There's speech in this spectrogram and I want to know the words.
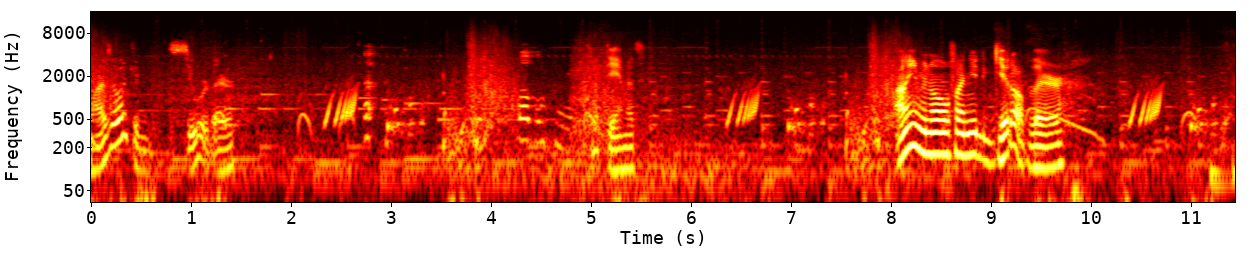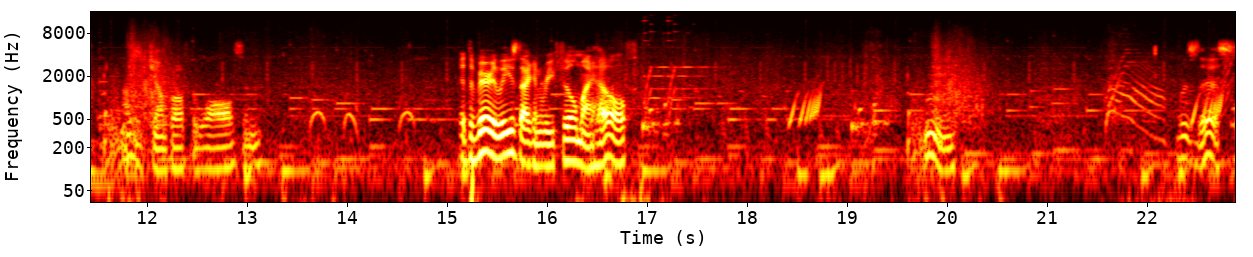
Why is there like a sewer there? God damn it. I don't even know if I need to get up there. I'll just jump off the walls and... At the very least, I can refill my health. Hmm. What is this?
